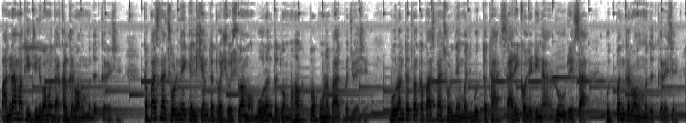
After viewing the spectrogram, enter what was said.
પાંદડામાંથી ઝીંડવામાં દાખલ કરવામાં મદદ કરે છે. કપાસના છોડને કેલ્શિયમ તત્વ શોષવામાં બોરોન તત્વ મહત્વપૂર્ણ ભાગ ભજવે છે. બોરોન તત્વ કપાસના છોડને મજબૂત તથા સારી ક્વોલિટીના રૂ રેસા ઉત્પન્ન કરવામાં મદદ કરે છે.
